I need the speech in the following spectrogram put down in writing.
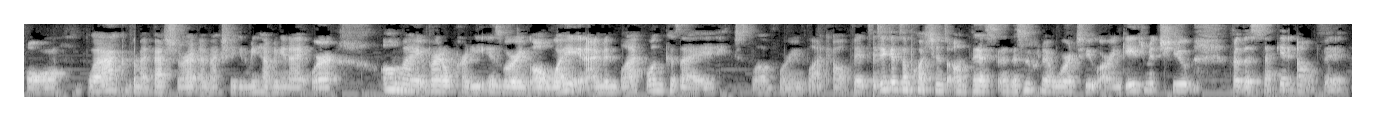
all black. For my bachelorette, I'm actually gonna be having a night where all my bridal party is wearing all white and I'm in black one because I just love wearing black outfits. I did get some questions on this and this is what I wore to our engagement shoot for the second outfit.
